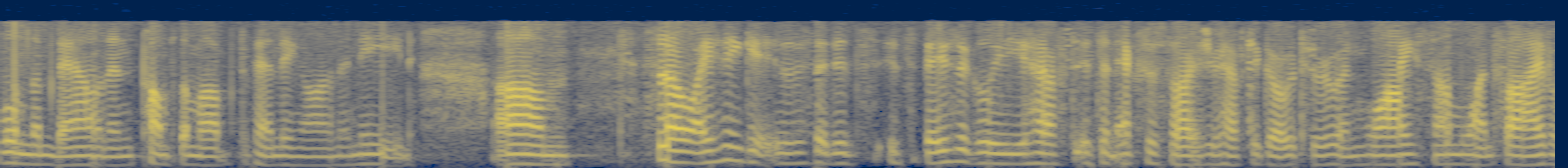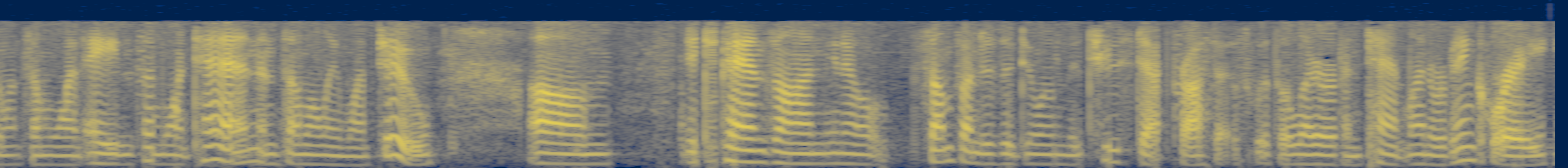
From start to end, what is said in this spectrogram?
slim them down and pump them up depending on the need. Um, so I think it is that it's it's basically you have to, it's an exercise you have to go through and why some want five and some want eight and some want ten and some only want two. Um, it depends on you know some funders are doing the two step process with a letter of intent, letter of inquiry,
